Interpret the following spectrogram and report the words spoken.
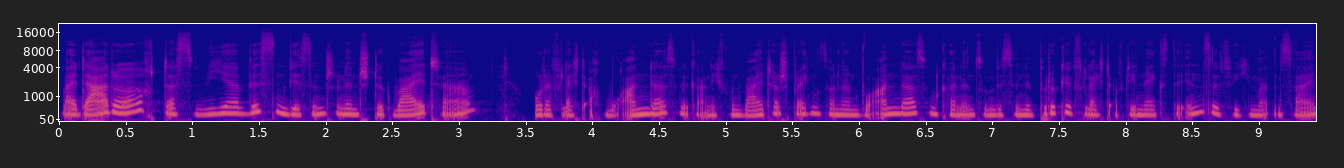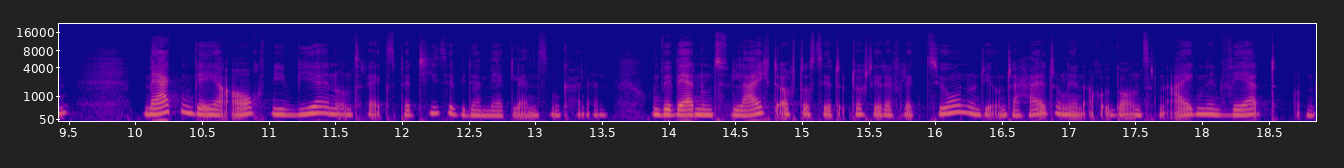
Weil dadurch, dass wir wissen, wir sind schon ein Stück weiter oder vielleicht auch woanders, will gar nicht von weiter sprechen, sondern woanders und können so ein bisschen eine Brücke vielleicht auf die nächste Insel für jemanden sein, merken wir ja auch, wie wir in unserer Expertise wieder mehr glänzen können. Und wir werden uns vielleicht auch durch die, durch die Reflexion und die Unterhaltungen auch über unseren eigenen Wert und,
